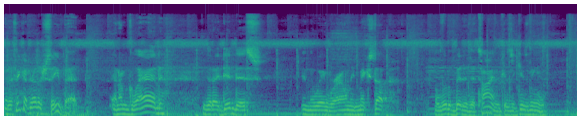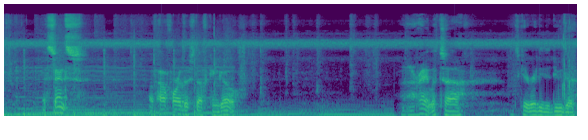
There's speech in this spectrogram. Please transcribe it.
but I think I'd rather save that. And I'm glad that I did this in the way where I only mixed up a little bit at a time because it gives me a, sense of how far this stuff can go. All right, let's uh, let's get ready to do the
